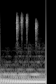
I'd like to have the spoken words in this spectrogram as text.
you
